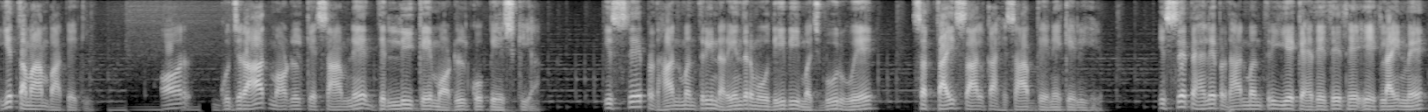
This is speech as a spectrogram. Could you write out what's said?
ये तमाम बातें की। और गुजरात मॉडल के सामने दिल्ली के मॉडल को पेश किया। इससे प्रधानमंत्री नरेंद्र मोदी भी मजबूर हुए 27 साल का हिसाब देने के लिए। इससे पहले प्रधानमंत्री ये कह देते थे एक लाइन में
